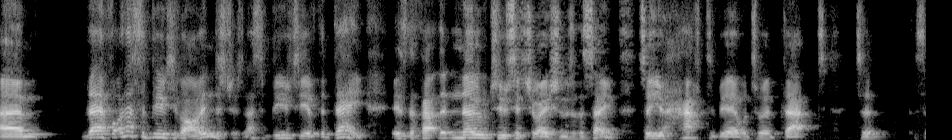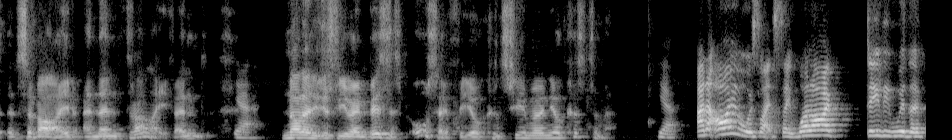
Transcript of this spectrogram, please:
um, therefore, that's the beauty of our industries. And That's the beauty of the day is the fact that no two situations are the same. So you have to be able to adapt to survive and then thrive. And yeah not only just for your own business, but also for your consumer and your customer. Yeah. And I always like to say, well, I'm dealing with a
